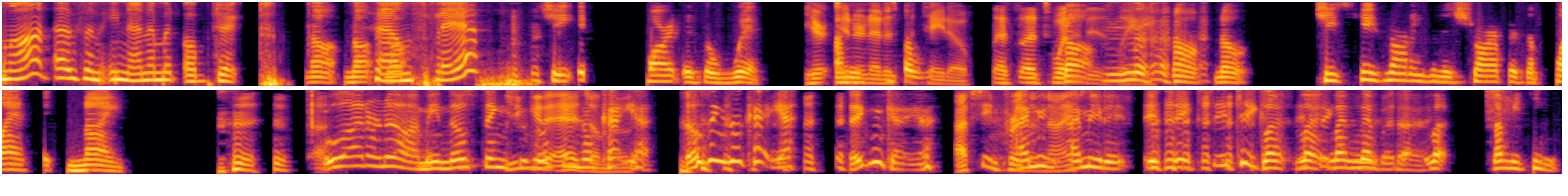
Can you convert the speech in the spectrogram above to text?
Smart as an inanimate object. No, no, Sounds fair. no. She is smart as a whip. Your I mean, internet is so- potato. That's that's what no, it is, lady. no, no. She's she's not even as sharp as a plastic knife. well, I don't know. I mean, those things, can those things will on cut those. you. Those things will cut you. They can cut you. I've seen I prison mean, knives. I mean, it, it takes it takes Let, it let, takes let, a little let, bit. Of, uh, let, let me tell you.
